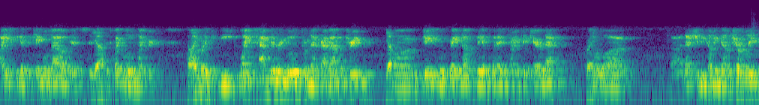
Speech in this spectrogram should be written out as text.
ice to get the cables out, it's, Yeah. it's, it's quite a little nightmare. No, I Um, agree. The lights have been removed from that crabapple tree. Yep, Um, Jason was great enough to be able to go ahead and try and take care of that. great. So, uh, uh, that should be coming down shortly.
